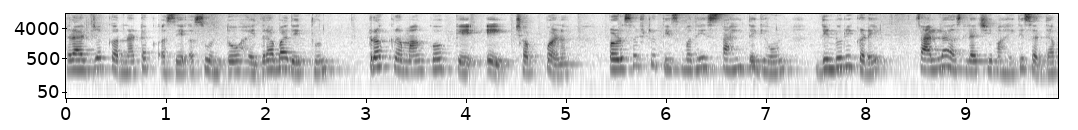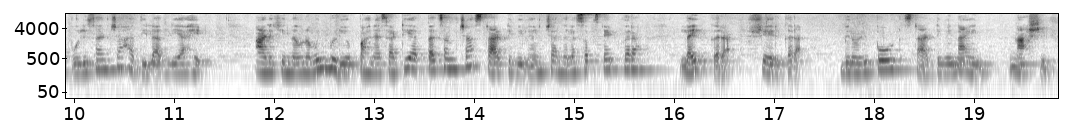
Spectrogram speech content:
राज्य कर्नाटक असे असून तो हैदराबाद येथून ट्रक क्रमांक के ए छप्पन अडुसष्ट तीसमध्ये साहित्य घेऊन दिंडोरीकडे चालला असल्याची माहिती सध्या पोलिसांच्या हाती लागली आहे. आणखी नवनवीन व्हिडिओ पाहण्यासाठी आत्ताच आमच्या स्टार टी व्ही नाईन चॅनलला सबस्क्राईब करा लाईक करा शेअर करा. Bureau report star T V nine Nashik.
